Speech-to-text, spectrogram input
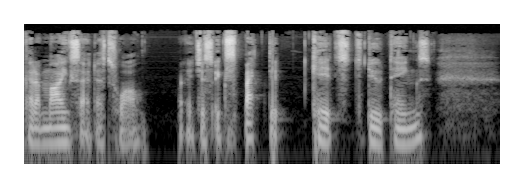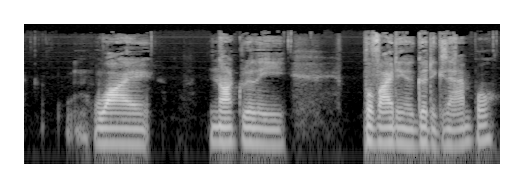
kind of mindset as well. Right? Just expected kids to do things. Why not really providing a good example.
